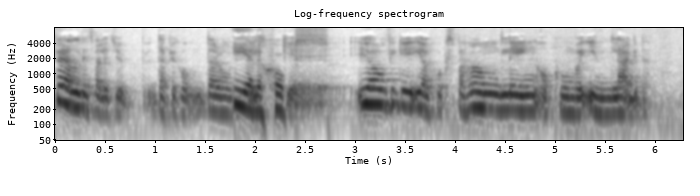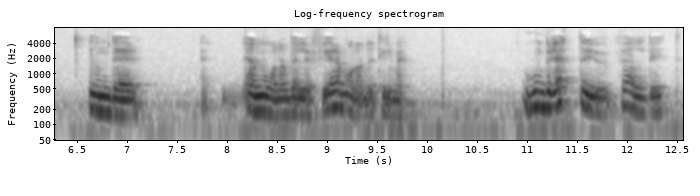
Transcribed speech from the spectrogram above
väldigt, väldigt djup depression. Där hon Elchocks. Fick, eh, ja, hon fick elchocksbehandling och hon var inlagd under en månad eller flera månader till och med. Och hon berättar ju väldigt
